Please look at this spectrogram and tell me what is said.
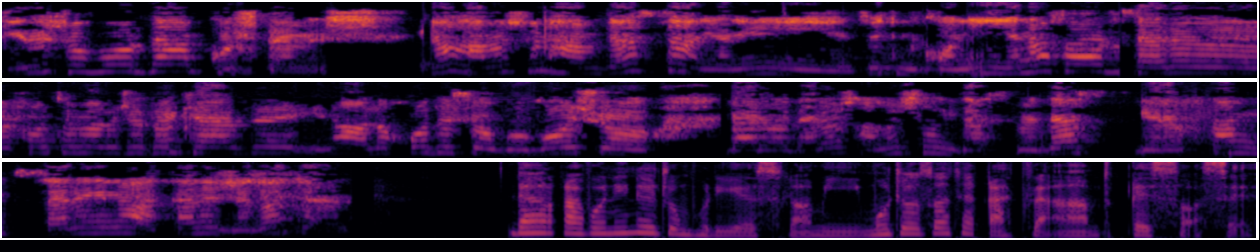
گیرش رو بردم کشتمش. اینا همشون همدستن. یعنی فکر می‌کنی یه نفر سر فاطمه رو جدا کرده اینا حالا خودش و باباش و برادراش همشون دست به دست گرفتن سر اینو از جدا کرد در قوانین جمهوری اسلامی مجازات قتل عمد قصاصه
